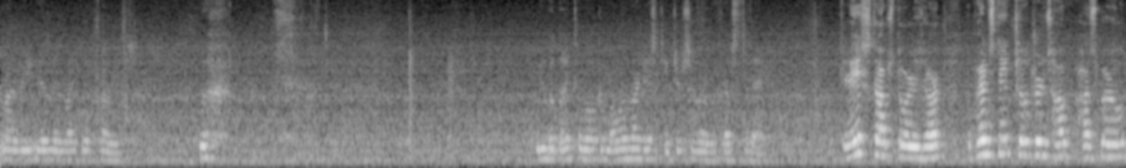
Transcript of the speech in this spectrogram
Rodriguez, and Michael Clemens. We would like to welcome all of our guest teachers who are with us today. Today's top stories are the Penn State Children's Hospital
